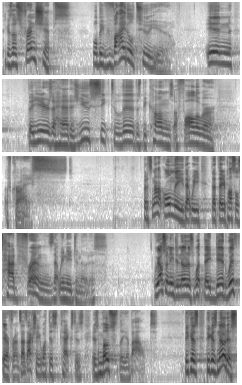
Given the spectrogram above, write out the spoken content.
Because those friendships will be vital to you in the years ahead as you seek to live as becomes a follower of Christ. But it's not only that, we, that the apostles had friends that we need to notice. We also need to notice what they did with their friends. That's actually what this text is, is mostly about. Because, because notice,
